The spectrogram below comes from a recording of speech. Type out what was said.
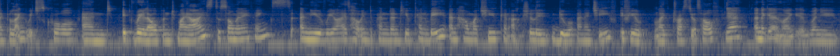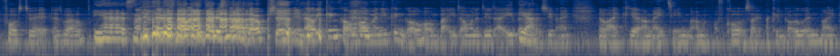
like a language school, and it really opened my eyes to so many things. And you realize how independent you can be, and how much you can actually do and achieve if you like trust yourself. yeah. And again, like when you forced to it as well, Yes. like there is no other, there is no other option. You know, you can go home and you can go home, but you don't want to do that either Yeah. because you know, you're like, yeah, I'm 18. I'm, of course, I, I can go and like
